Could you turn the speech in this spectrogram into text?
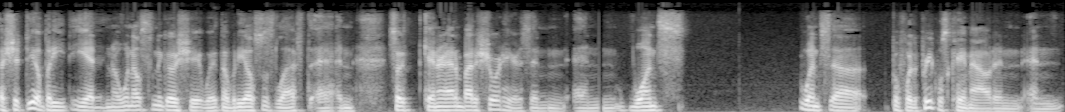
a shit deal, but he he had no one else to negotiate with. Nobody else was left, and so Kenner had him by the short hairs. And and once once uh, before the prequels came out, and and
